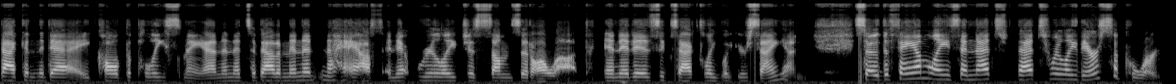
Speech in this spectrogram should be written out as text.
back in the day called The Policeman, and it's about a minute and a half, and it really just sums it all up. And it is exactly what you're saying. So the families, and that's that's really their support,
